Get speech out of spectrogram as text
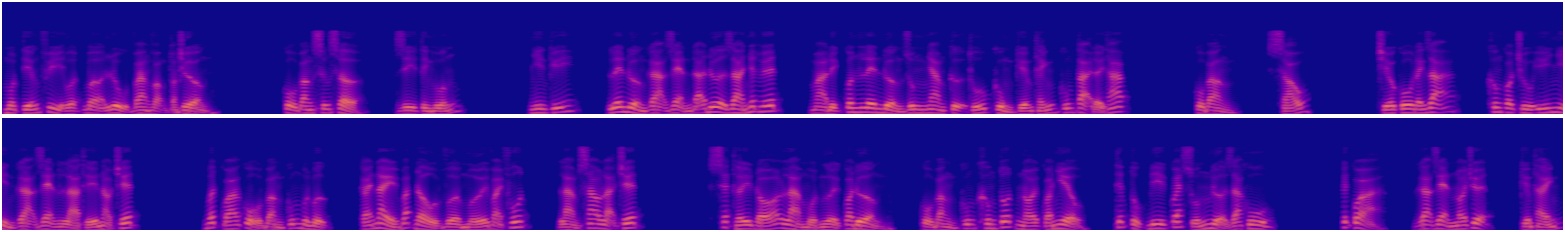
một tiếng phì uột bờ lủ vang vọng toàn trường. Cổ bằng xứng sở gì tình huống? Nhìn kỹ, lên đường gạ rẽn đã đưa ra nhất huyết, mà địch quân lên đường dung nham cự thú cùng kiếm thánh cũng tại đời tháp. Cổ bằng, sáu. Chiếu cố đánh giá không có chú ý nhìn gạ rẽn là thế nào chết. Bất quá cổ bằng cũng buồn bực, cái này bắt đầu vừa mới vài phút, làm sao lại chết? Xét thấy đó là một người qua đường, cổ bằng cũng không tốt nói quá nhiều, tiếp tục đi quét xuống nửa ra khu. Kết quả, gạ rẽn nói chuyện, kiếm thánh,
